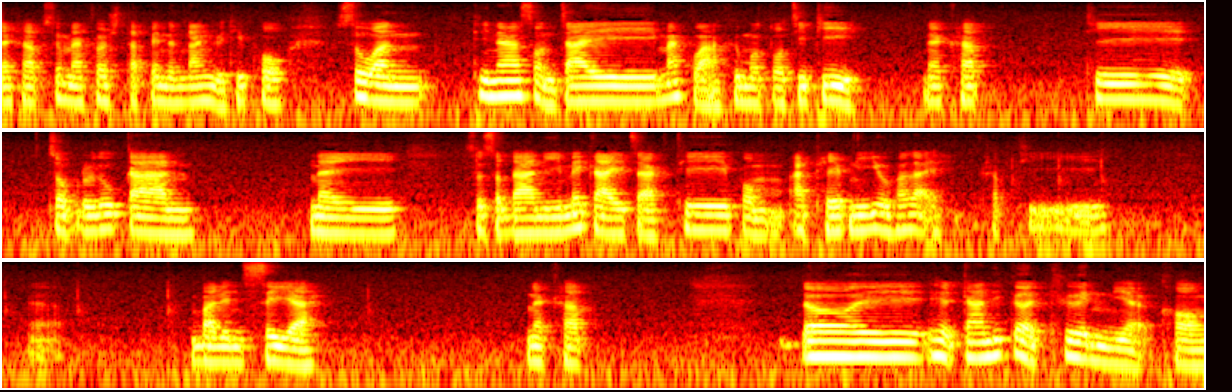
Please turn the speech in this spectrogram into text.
นะครับ ซึ่งแม็กซ์เวอร์สแตปเพนนั่งอยู่ที่ pole ส่วน ที่น่าสนใจมากกว่าคือ MotoGP นะครับ ที่จบฤดูกาลในสุดสัปดาห์นี้ไม่ไกลจากที่ผมอัดเทปนี้อยู่เท่าไหร่ครับที่บาเลนเซียนะครับ โดยเหตุการณ์ที่เกิดขึ้นเนี่ย ของ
